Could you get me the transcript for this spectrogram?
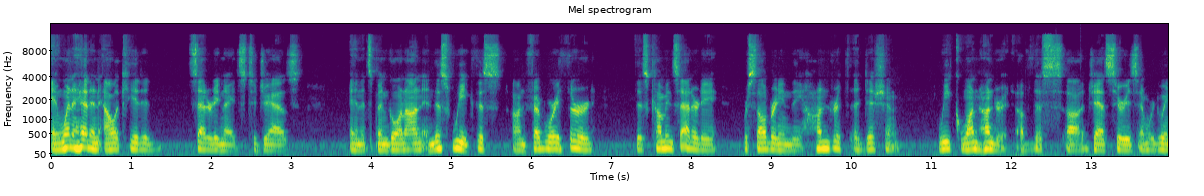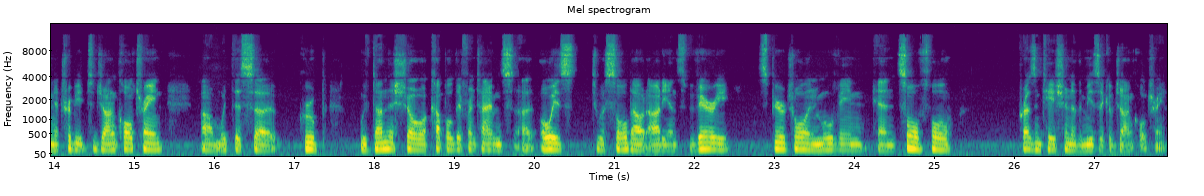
and went ahead and allocated Saturday nights to jazz, and it's been going on. And this week, this on February third, this coming Saturday, we're celebrating the hundredth edition, week 100 of this uh, jazz series, and we're doing a tribute to John Coltrane um, with this uh, group. We've done this show a couple different times, uh, always to a sold out audience. Very spiritual and moving and soulful presentation of the music of John Coltrane.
